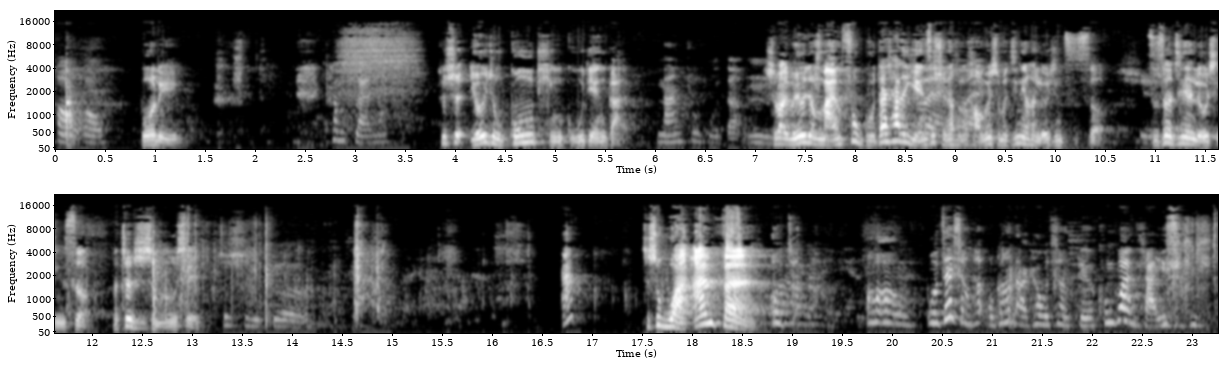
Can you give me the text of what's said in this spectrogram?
哦哦，玻璃看不出来吗？就是有一种宫廷古典感，蛮复古的，嗯，是吧？有一种蛮复古，但是它的颜色选的很好。为什么今年很流行紫色？紫色今年流行色。那这个是什么东西？这是一个啊这是晚安粉。我在想他，我刚刚打开，我想给个空罐子啥意思？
